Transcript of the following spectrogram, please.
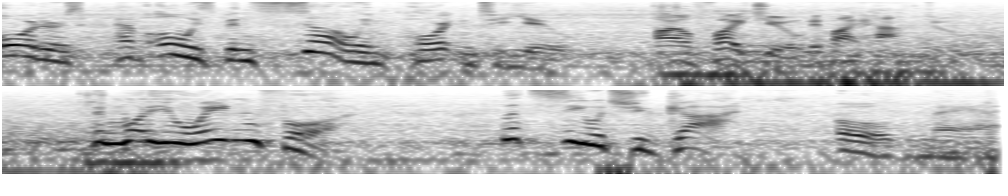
Orders have always been so important to you. I'll fight you if I have to. Then what are you waiting for? Let's see what you got, old man.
